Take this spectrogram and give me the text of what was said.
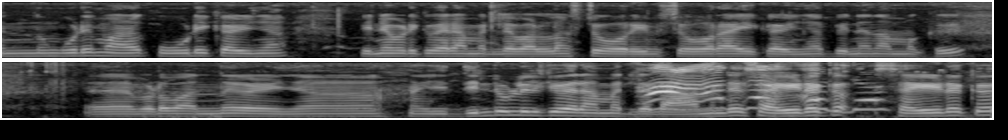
ഒന്നും കൂടി മഴ കൂടിക്കഴിഞ്ഞാൽ പിന്നെ ഇവിടേക്ക് വരാൻ പറ്റില്ല. വെള്ളം സ്റ്റോർ ചെയ്യും സ്റ്റോറായി കഴിഞ്ഞാൽ പിന്നെ നമുക്ക് ഇവിടെ വന്നു കഴിഞ്ഞാൽ ഇതിന്റെ ഉള്ളിലേക്ക് വരാൻ പറ്റില്ല. ഡാമിന്റെ സൈഡൊക്കെ സൈഡൊക്കെ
